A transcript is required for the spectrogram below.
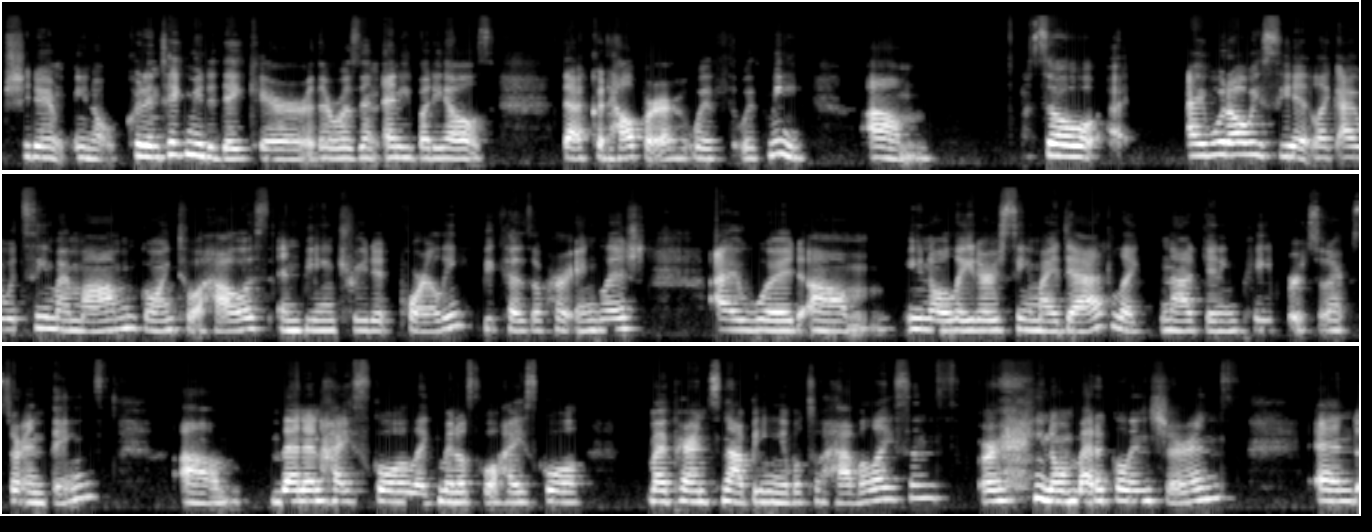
she didn't, you know, couldn't take me to daycare. There wasn't anybody else that could help her with, with me. Um, so I would always see it like I would see my mom going to a house and being treated poorly because of her English. I would, um, you know, later see my dad like not getting paid for certain things. Um, then in high school, like middle school, high school, my parents not being able to have a license or you know medical insurance, and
